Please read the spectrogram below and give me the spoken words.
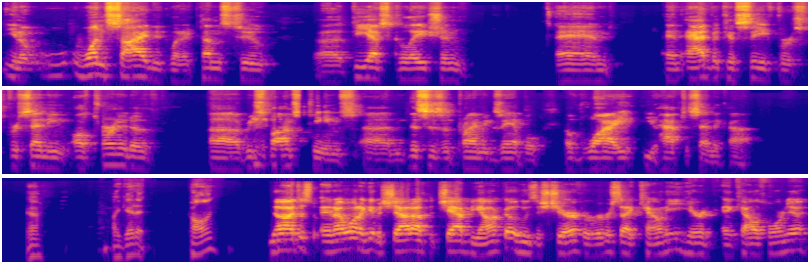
you know one sided when it comes to uh, de-escalation and and advocacy for for sending alternative uh, response teams. Um, this is a prime example of why you have to send a cop. Yeah, I get it. Colin? No, I just and I want to give a shout out to Chad Bianco, who's the sheriff of Riverside County here in, California,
